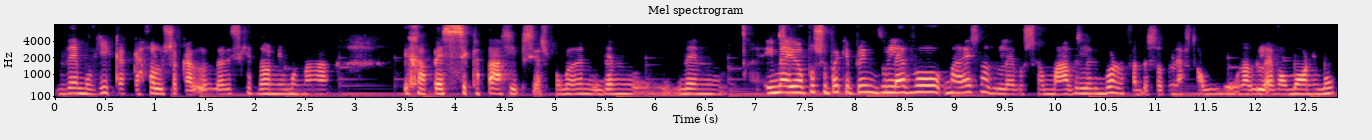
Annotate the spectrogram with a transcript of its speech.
δεν μου βγήκα καθόλου σε καλό. Δηλαδή σχεδόν ήμουν είχα πέσει σε κατάθλιψη, ας πούμε. Δεν, δεν, δεν... Είμαι, όπως σου είπα και πριν, δουλεύω, μου αρέσει να δουλεύω σε ομάδα, δηλαδή μπορώ να φανταστώ τον εαυτό μου να δουλεύω μόνη μου.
